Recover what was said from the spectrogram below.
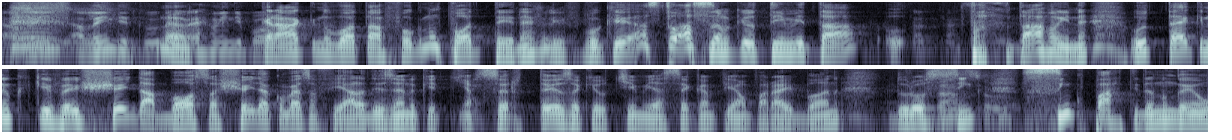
além, além de tudo, Não, é ruim de bola. craque no Botafogo não pode ter, né, Felipe? Porque a situação que o time tá, o- tá, tá ruim, né? O técnico que veio cheio da bossa, cheio da conversa fiada, dizendo que tinha certeza que o time ia ser campeão paraibano, durou cinco, cinco partidas, não ganhou,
